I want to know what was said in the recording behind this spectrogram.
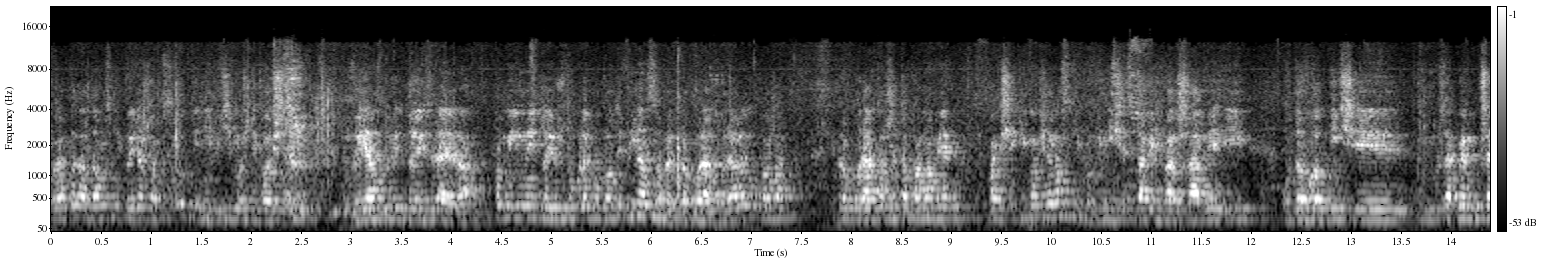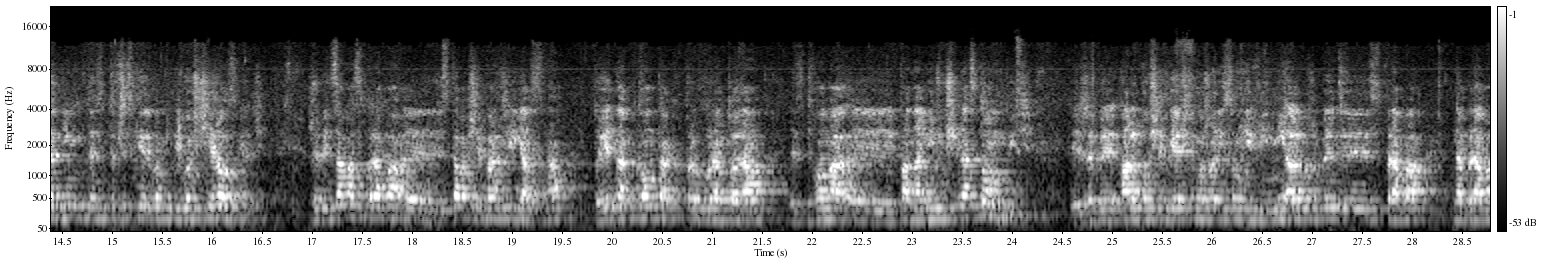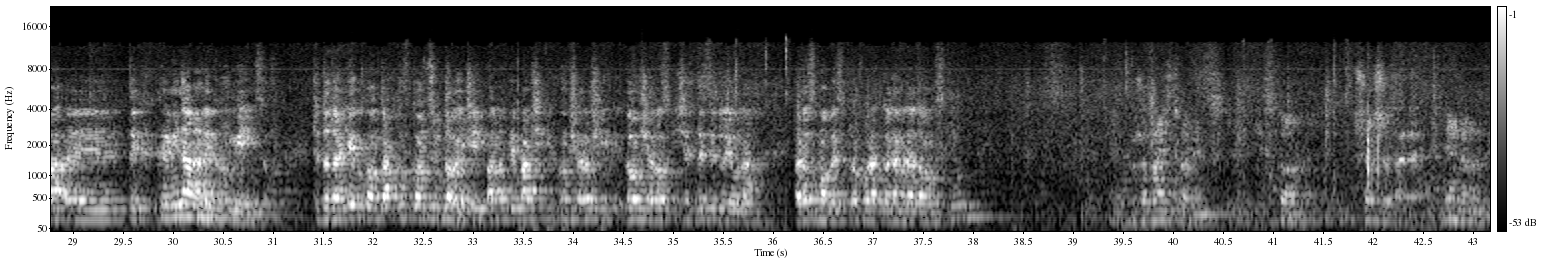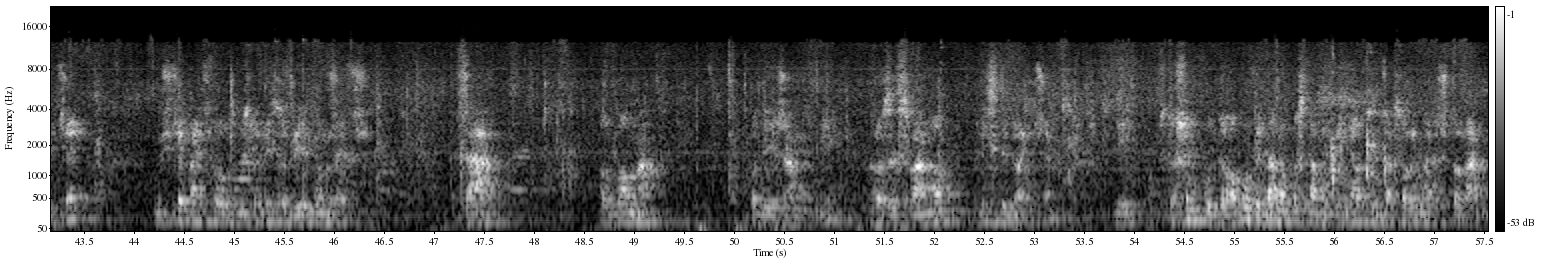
Prokurator Radomski powiedział, że absolutnie nie widzi możliwości wyjazdu do Izraela. Pomijmy to już w ogóle kłopoty finansowe prokuratury, ale uważa prokurator, że to panowie Baksik i Gąsiorowski powinni się stawić w Warszawie i udowodnić, yy, że tak powiem, przed nim te, te wszystkie wątpliwości rozwiać. Żeby cała sprawa yy, stała się bardziej jasna, to jednak kontakt prokuratora z dwoma yy, panami musi nastąpić. Żeby albo się wyjaśniło, że oni są niewinni, albo żeby yy, sprawa nabrała yy, tych kryminalnych rumieńców. Czy do takiego kontaktu w końcu dojdzie i panowie Baksik i Gąsiorowski, Gąsiorowski się zdecydują na rozmowę z prokuratorem radomskim? Proszę Państwa, więc jest to szersze zagadnienie, mianowicie musicie Państwo uzmysłowić sobie jedną rzecz. Za oboma podejrzanymi rozesłano listy gończe i w stosunku do obu wydano postanowienie o tymczasowym aresztowaniu.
